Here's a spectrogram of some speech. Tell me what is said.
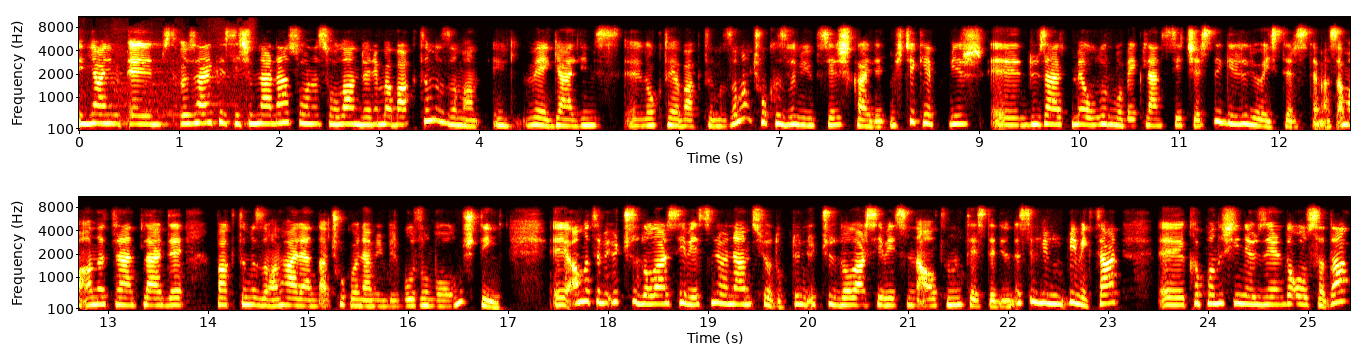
Yani e, özellikle seçimlerden sonrası olan döneme baktığımız zaman e, ve geldiğimiz e, noktaya baktığımız zaman çok hızlı bir yükseliş kaydetmiştik. Hep bir e, düzeltme olur mu beklentisi içerisinde giriliyor ister istemez. Ama ana trendlerde baktığımız zaman halen daha çok önemli bir bozulma olmuş değil. E, ama tabii 300 dolar seviyesini önemsiyorduk. Dün 300 dolar seviyesinin altının test edilmesi bir, bir miktar e, kapanış yine üzerinde olsa da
